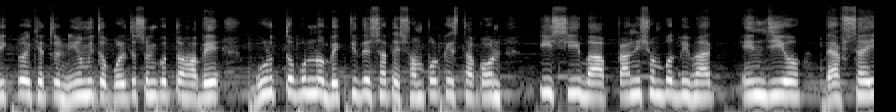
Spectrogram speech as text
বিক্রয় ক্ষেত্রে নিয়মিত পরিদর্শন করতে হবে, গুরুত্বপূর্ণ ব্যক্তিদের সাথে সম্পর্ক স্থাপন, কৃষি বা প্রাণী সম্পদ বিভাগ, এনজিও, ব্যবসায়ী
